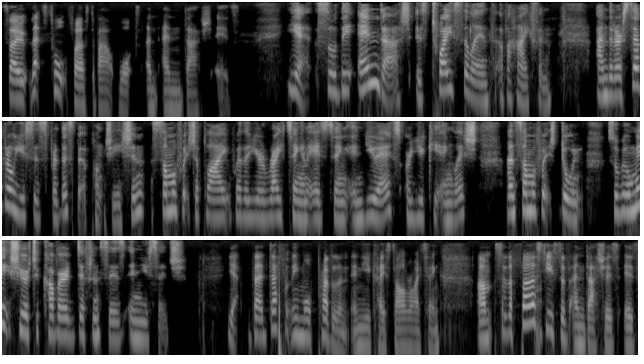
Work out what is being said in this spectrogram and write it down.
So let's talk first about what an en dash is. Yeah, so the en dash is twice the length of a hyphen. And there are several uses for this bit of punctuation, some of which apply whether you're writing and editing in US or UK English, and some of which don't. So we'll make sure to cover differences in usage. Yeah, they're definitely more prevalent in UK style writing. Um, so the first use of n dashes is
